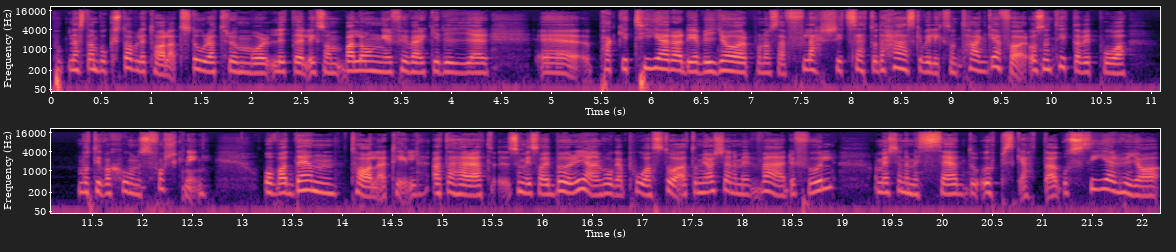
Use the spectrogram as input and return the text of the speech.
på, nästan bokstavligt talat, stora trummor, lite liksom ballonger, fyrverkerier, eh, paketerar det vi gör på något så här flashigt sätt och det här ska vi liksom tagga för. Och sen tittar vi på motivationsforskning och vad den talar till. Att det här att, som vi sa i början, våga påstå att om jag känner mig värdefull, om jag känner mig sedd och uppskattad och ser hur jag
